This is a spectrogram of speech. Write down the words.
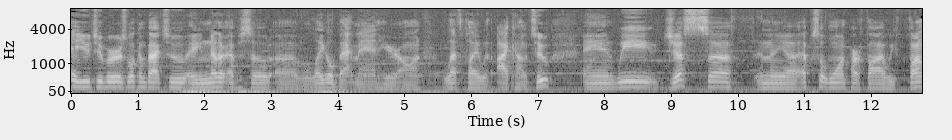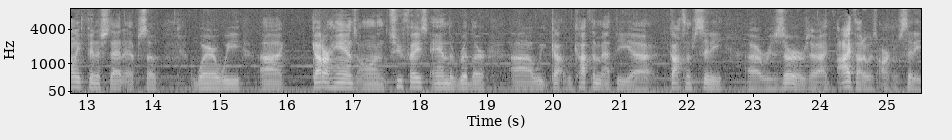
Hey YouTubers, welcome back to another episode of Lego Batman here on Let's Play with Icon 2 and we just uh, in the uh, episode 1 part 5 we finally finished that episode where we uh, got our hands on Two-Face and the Riddler. Uh, we got we caught them at the uh, Gotham City uh, reserves. I, I thought it was Arkham City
